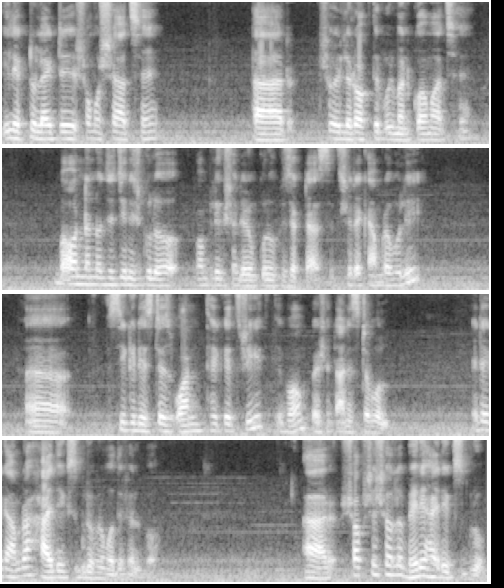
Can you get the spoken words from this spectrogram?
ইলেকট্রোলাইটে সমস্যা আছে, তার শরীরে রক্তের পরিমাণ কম আছে বা অন্যান্য যে জিনিসগুলো কমপ্লিকেশন এরকম কোনো কিছু একটা আছে, সেটাকে আমরা বলি সিকিডি স্টেজ ওয়ান থেকে থ্রি এবং পেশেন্ট আনস্টেবল এটাকে আমরা হাই রিক্স গ্রুপের মধ্যে ফেলব। আর সবশেষে হলো ভেরি হাই রিক্স গ্রুপ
